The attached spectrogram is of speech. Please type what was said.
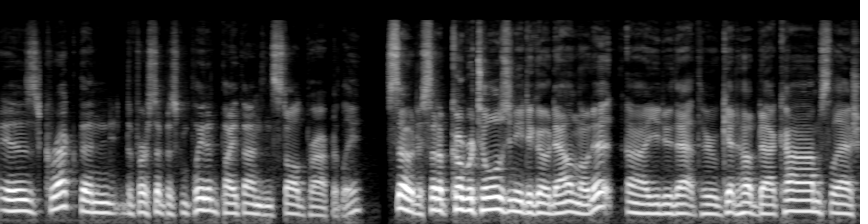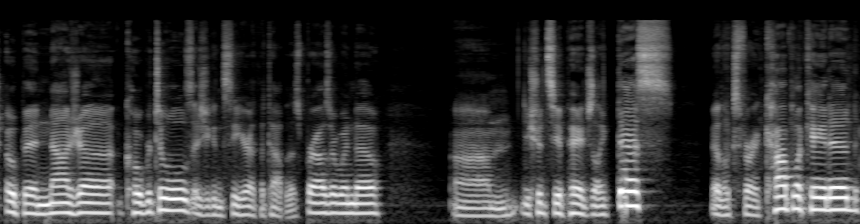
is correct, then the first step is completed. Python's installed properly. So to set up Cobra Tools, you need to go download it. Uh, you do that through github.com slash open Cobra Tools, as you can see here at the top of this browser window. Um, you should see a page like this. It looks very complicated,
